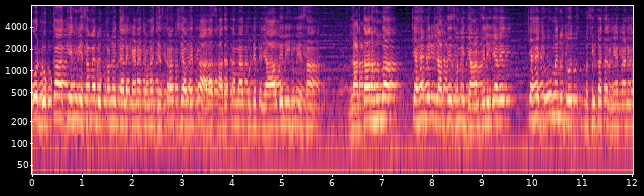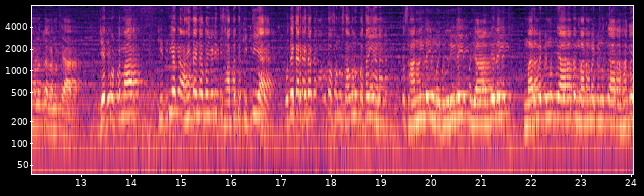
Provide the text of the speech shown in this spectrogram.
ਉਹ ਲੋਕਾਂ ਅੱਗੇ ਹਮੇਸ਼ਾ ਮੈਂ ਲੋਕਾਂ ਨੂੰ ਇੱਕ ਗੱਲ ਕਹਿਣਾ ਚਾਹੁੰਦਾ, ਜਿਸ ਤਰ੍ਹਾਂ ਤੁਸੀਂ ਆਪਦੇ ਭਰਾ ਦਾ ਸਾਥ ਦਿੱਤਾ, ਮੈਂ ਤੁਹਾਡੇ ਪੰਜਾਬ ਦੇ ਲਈ ਹਮੇਸ਼ਾ ਲੜਦਾ ਰਹੂੰਗਾ, ਚਾਹੇ ਮੇਰੀ ਲੜਦੇ ਸਮੇਂ ਜਾਨ ਚਲੀ ਜਾਵੇ, ਚਾਹੇ ਜੋ ਮੈਨੂੰ ਜੋ ਮੁਸੀਬਤਾਂ ਝੱਲਣੀਆਂ ਪੈਣਗੀਆਂ, ਮੈਨੂੰ ਝੱਲਣ ਨੂੰ ਤਿਆਰ ਹਾਂ। ਜੇ ਕੁੱਟਮਾਰ ਕੀਤੀ ਆ, ਤਾਂ ਹੀ ਤਾਂ ਇਹਨਾਂ ਕੋਲ ਜਿਹੜੀ ਤਸ਼ੱਦਦ ਕੀਤੀ ਆ, ਉਹਦੇ ਕਰਕੇ ਤਾਂ ਉਹ ਤਾਂ ਸਾਨੂੰ ਸਭ ਨੂੰ ਪਤਾ ਹੀ ਆ ਨਾ, ਕਿਸਾਨੀ ਲਈ, ਮਜ਼ਦੂਰੀ ਲਈ, ਪੰਜਾਬ ਦੇ ਲਈ, ਮਰ ਮਿਟਣ ਨੂੰ ਤਿਆਰ ਆ ਤੇ ਮਰ ਮਿਟਣ ਨੂੰ ਤਿਆਰ ਰਹਾਂਗੇ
